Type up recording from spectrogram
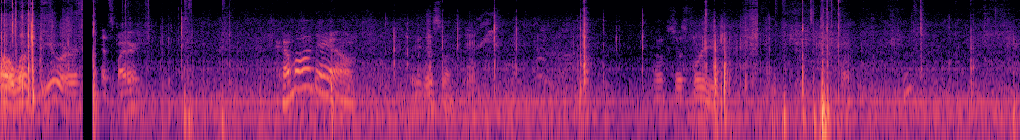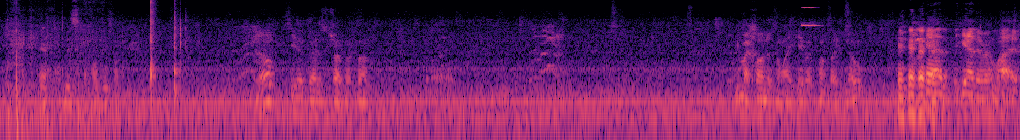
Oh, one viewer. That spider. Come on down. Look at this one. That's just for you. Here, Lisa can hold this one. Nope. See, look, I just dropped my phone. Maybe My phone doesn't like it. My phone's like, nope. yeah, yeah, they're alive.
